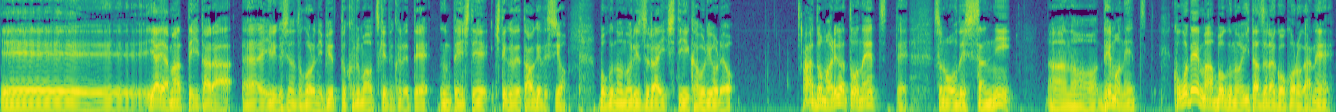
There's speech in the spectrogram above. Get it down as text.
えー、やや待っていたら、えー、入り口のところにピュッと車をつけてくれて、運転して来てくれたわけですよ。僕の乗りづらいシティカブリオレを。あ、どうもありがとうね、つって、そのお弟子さんに、あの、でもね、つって、ここでまあ僕のいたずら心がね、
